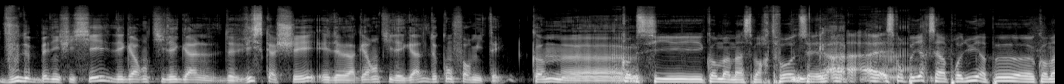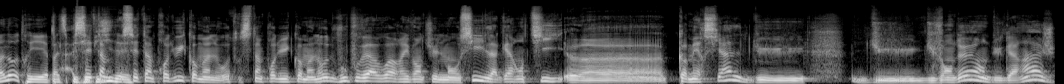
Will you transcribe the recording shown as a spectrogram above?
vous ne bénéficiez des garanties légales de vis caché et de la garantie légale de conformité. Comme, euh, comme, si, comme un smartphone. Ah, ah, est-ce qu'on peut dire que c'est un produit un peu euh, comme un autre? Il n'y a pas de spécificité C'est un, produit comme un autre. C'est un produit comme un autre. Vous pouvez avoir éventuellement aussi la garantie euh, commerciale du, du, du vendeur, du garage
